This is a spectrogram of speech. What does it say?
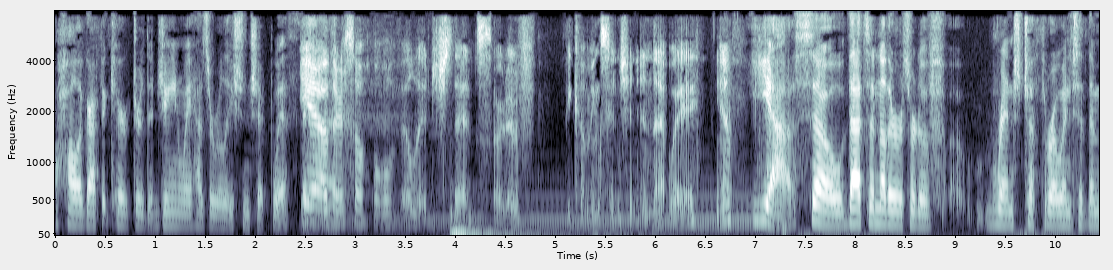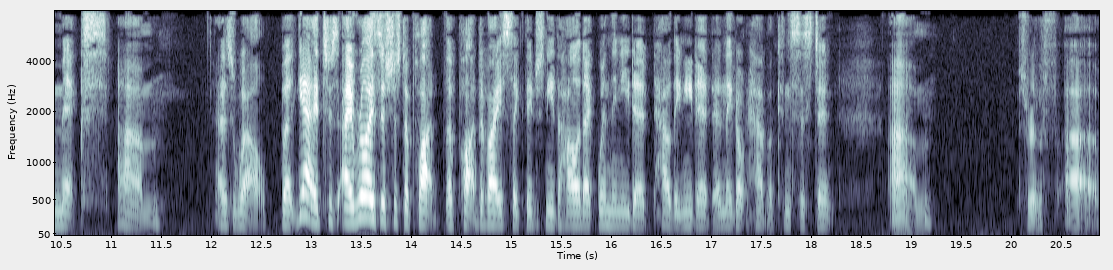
a holographic character that Janeway has a relationship with. Yeah, there's a whole village that's sort of becoming sentient in that way. Yeah. Yeah, so that's another sort of wrench to throw into the mix um, as well. But yeah, it's just I realize it's just a plot a plot device. Like they just need the holodeck when they need it, how they need it, and they don't have a consistent um, sort of uh,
